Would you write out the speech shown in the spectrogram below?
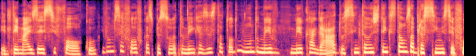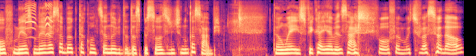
Ele tem mais esse foco. E vamos ser fofo com as pessoas também, que às vezes tá todo mundo meio, meio cagado, assim, então a gente tem que dar uns abracinhos e ser fofo mesmo, né? Vai saber o que tá acontecendo na vida das pessoas, a gente nunca sabe. Então é isso, fica aí a mensagem fofa, motivacional,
